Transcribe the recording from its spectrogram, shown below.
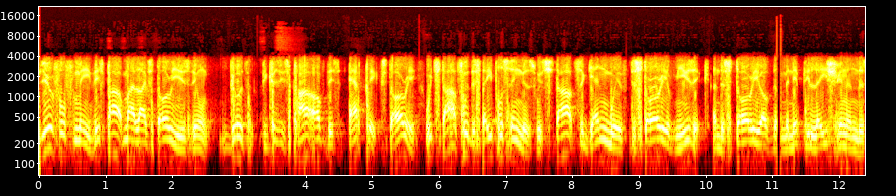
beautiful for me. This part of my life story is doing good because it's part of this epic story, which starts with the Staple Singers, which starts again with the story of music and the story of the manipulation and this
